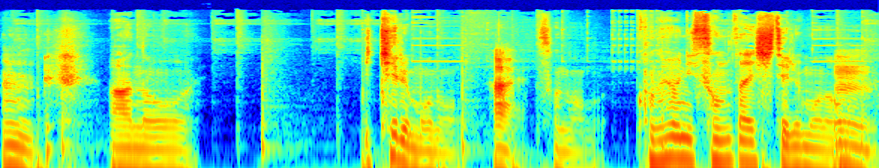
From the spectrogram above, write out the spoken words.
うん、あの生きるものはい。そのこの世に存在してるものを、うん。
